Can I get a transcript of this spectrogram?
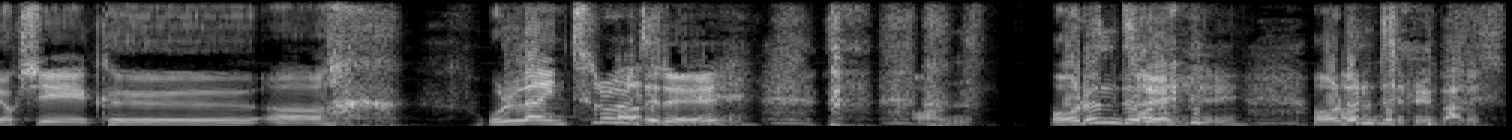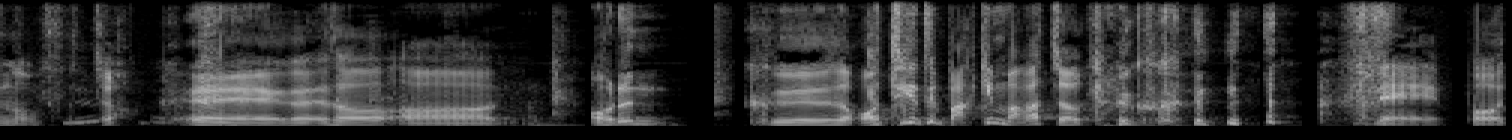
역시 그, 어, 온라인 트롤들을, 어른들, 어른들을, 어른, 어른들 어른들 을 막을 수는 없었죠. 예, 그래서, 어, 어른, 그, 어떻게든 막긴 막았죠, 결국은. 네, 뭐,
